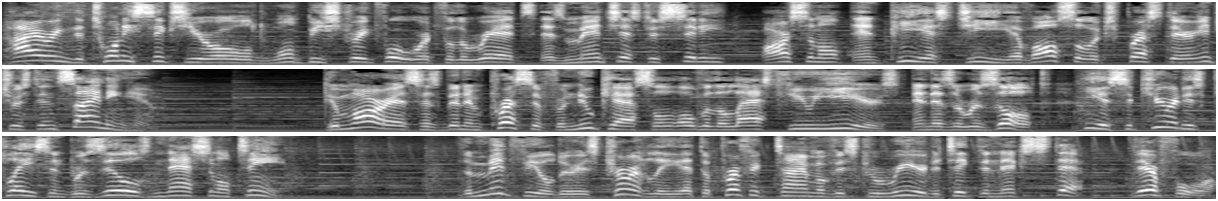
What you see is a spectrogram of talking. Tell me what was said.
hiring the 26-year-old won't be straightforward for the Reds as Manchester City, Arsenal, and PSG have also expressed their interest in signing him. Guimaraes has been impressive for Newcastle over the last few years, and as a result, he has secured his place in Brazil's national team. The midfielder is currently at the perfect time of his career to take the next step. Therefore,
